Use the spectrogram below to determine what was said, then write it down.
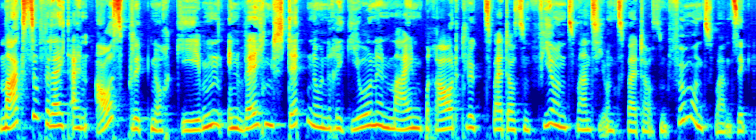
Magst du vielleicht einen Ausblick noch geben, in welchen Städten und Regionen mein Brautglück 2024 und 2025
